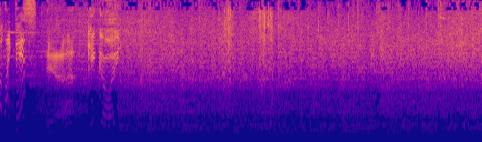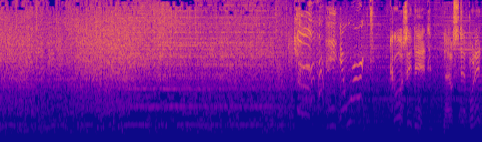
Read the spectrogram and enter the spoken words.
What, like this? Yeah, keep going. it worked. Of course it did. Now step on it,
